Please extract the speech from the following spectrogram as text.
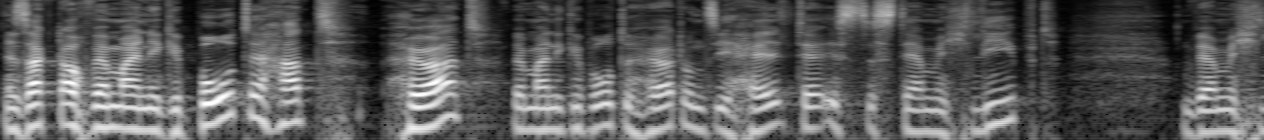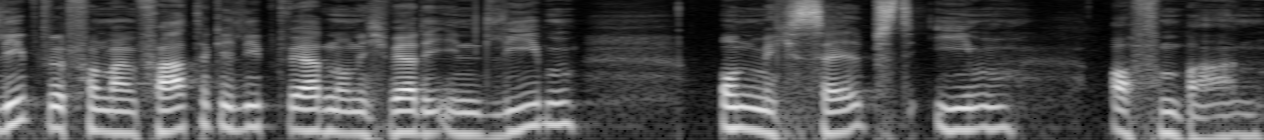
Er sagt auch, wer meine Gebote hat, hört, wer meine Gebote hört und sie hält, der ist es, der mich liebt. Und wer mich liebt, wird von meinem Vater geliebt werden und ich werde ihn lieben und mich selbst ihm offenbaren.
